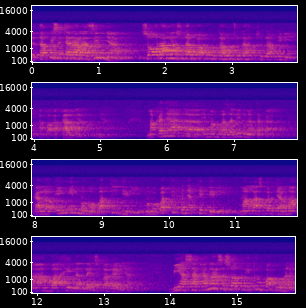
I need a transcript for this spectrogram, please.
Tetapi secara lazimnya, seorang yang sudah 40 tahun sudah sudah ini apa akalnya. Ya. Makanya uh, Imam Ghazali mengatakan, kalau ingin mengobati diri, mengobati penyakit diri, malas berjamaah, bakhil dan lain sebagainya, biasakanlah sesuatu itu 40 hari.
